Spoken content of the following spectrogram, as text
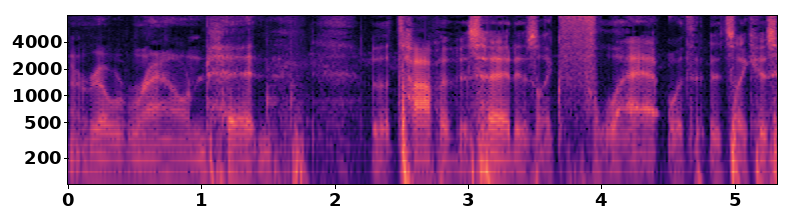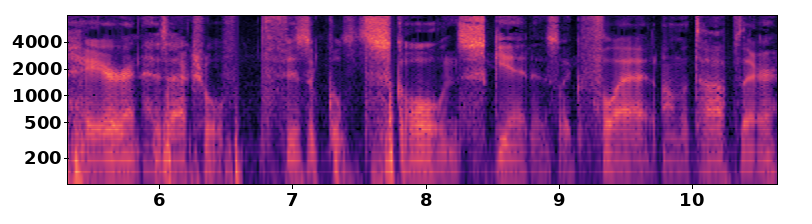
a real round head. But the top of his head is like flat with it's like his hair and his actual physical skull and skin is like flat on the top there.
